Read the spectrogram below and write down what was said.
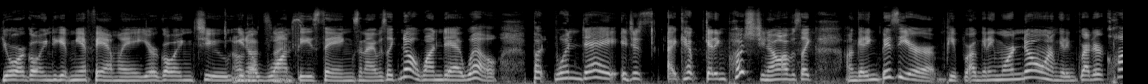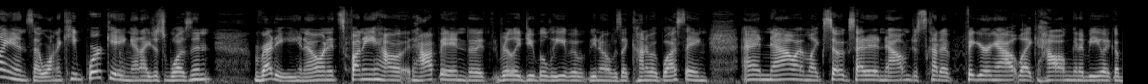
you're going to give me a family, you're going to, you know, Oh, that's want nice. these things. And I was like, No, one day I will. But one day it just I kept getting pushed, you know. I was like, I'm getting busier, people I'm getting more known, I'm getting better clients, I want to keep working and I just wasn't ready, you know. And it's funny how it happened. I really do believe it, you know, it was like kind of a blessing. And now I'm like so excited and now I'm just kind of figuring out like how I'm gonna be like a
